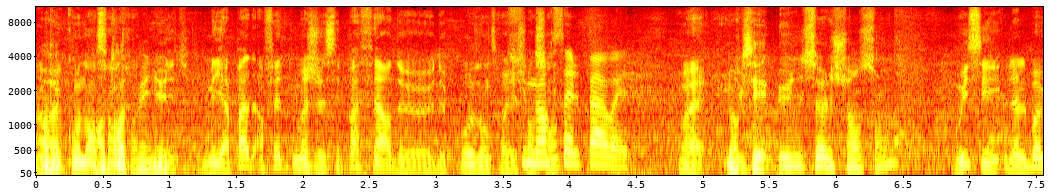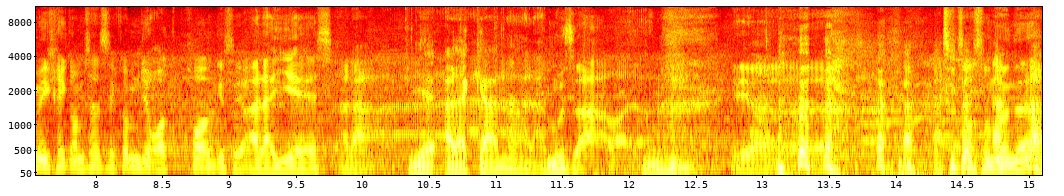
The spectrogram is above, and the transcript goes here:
euh, un peu condensé en 30 minutes. Mais il y a pas, en fait, moi je sais pas faire de, de pause entre les Tu chansons. morcelles pas, ouais. Ouais. Donc c'est une seule chanson Oui, c'est l'album est écrit comme ça, c'est comme du rock prog, c'est à la Yes, à la à la canne. à la Mozart, voilà. Mhm. et euh, tout en son honneur.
